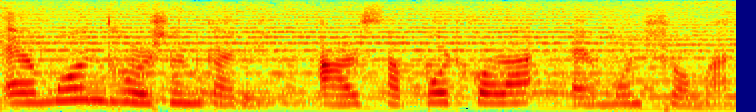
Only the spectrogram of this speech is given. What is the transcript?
এমন ধর্ষণকারী আর সাপোর্ট করা এমন সমাজ।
